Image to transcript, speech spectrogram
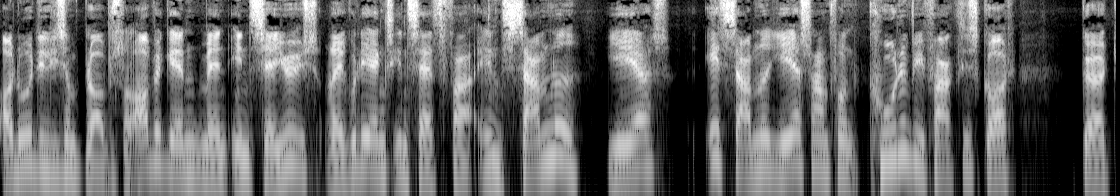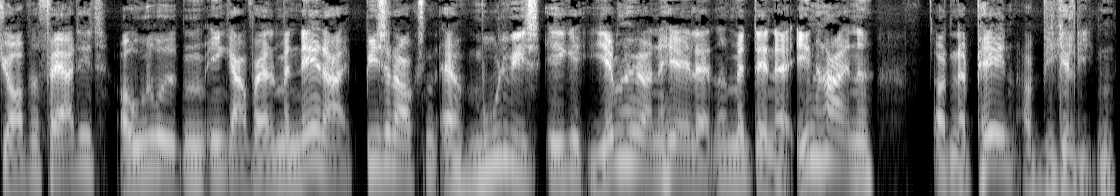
og nu er de ligesom blomstret op igen, men en seriøs reguleringsindsats fra en samlet jægers, et samlet jægersamfund, kunne vi faktisk godt gøre jobbet færdigt og udrydde dem en gang for alle. Men nej, nej, bisonoksen er muligvis ikke hjemhørende her i landet, men den er indhegnet, og den er pæn, og vi kan lide den.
